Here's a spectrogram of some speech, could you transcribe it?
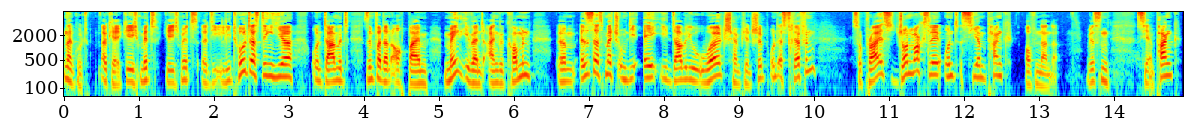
Na gut, okay, gehe ich mit, gehe ich mit. Äh, die Elite holt das Ding hier und damit sind wir dann auch beim Main Event angekommen. Ähm, es ist das Match um die AEW World Championship und es treffen, Surprise, John Moxley und CM Punk aufeinander. Wir wissen, CM Punk,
